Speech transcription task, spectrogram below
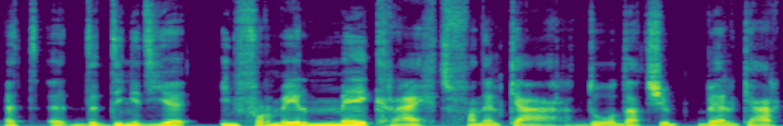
het, eh, de dingen die je informeel meekrijgt van elkaar. Doordat je bij elkaar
